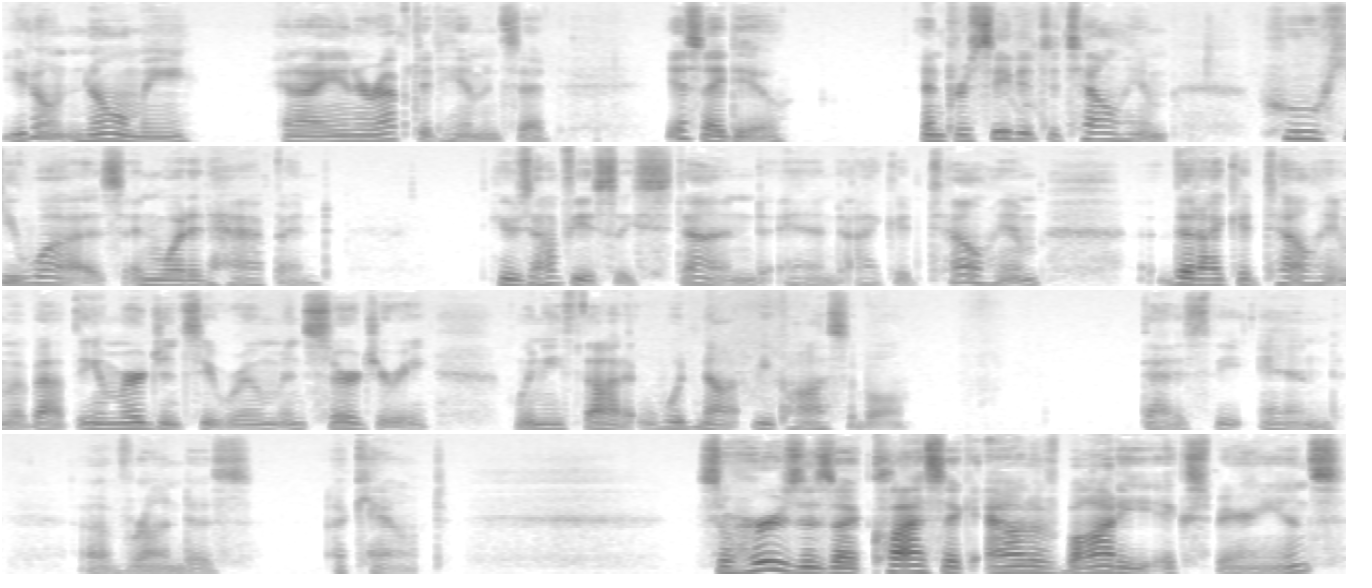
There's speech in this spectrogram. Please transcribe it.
You don't know me. And I interrupted him and said, Yes, I do, and proceeded to tell him who he was and what had happened. He was obviously stunned, and I could tell him that I could tell him about the emergency room and surgery when he thought it would not be possible. That is the end of Rhonda's account. So hers is a classic out of body experience.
